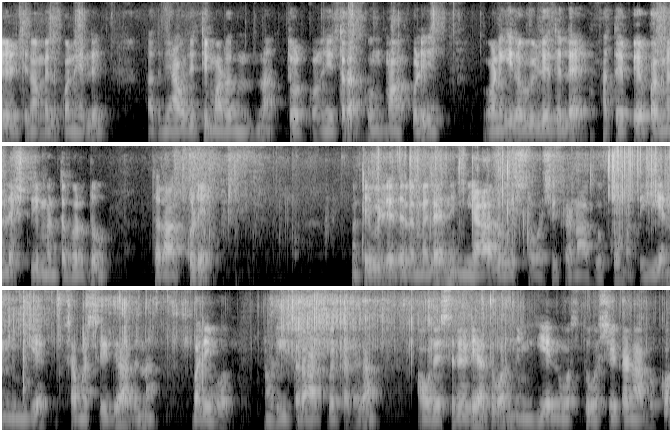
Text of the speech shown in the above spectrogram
ಹೇಳ್ತೀನಿ ಆಮೇಲೆ ಕೊನೆಯಲ್ಲಿ ಅದನ್ನು ಯಾವ ರೀತಿ ಮಾಡೋದನ್ನ ತೋಡ್ಕೊಳ್ಳಿ. ಈ ಥರ ಕುಂಕುಮ ಹಾಕ್ಕೊಳ್ಳಿ. ಒಣಗಿರೋ ವೀಳ್ಯದಲ್ಲೇ ಮತ್ತು ಪೇಪರ್ ಮೇಲೆ ಸ್ಟ್ರೀಮ್ ಅಂತ ಬರೆದು ಈ ಥರ ಹಾಕ್ಕೊಳ್ಳಿ. ಮತ್ತು ವೀಳ್ಯದೆಲೆ ಮೇಲೆ ನಿಮ್ಗೆ ಯಾರು ವಶೀಕರಣ ಆಗಬೇಕು ಮತ್ತು ಏನು ನಿಮಗೆ ಸಮಸ್ಯೆ ಇದೆಯೋ ಅದನ್ನು ಬರಿಬೋದು. ನೋಡಿ, ಈ ಥರ ಹಾಕ್ಬೇಕಾದಾಗ ಅವ್ರ ಹೆಸರು ಅಥವಾ ನಿಮ್ಗೆ ಏನು ವಸ್ತು ವಶೀಕರಣ ಆಗಬೇಕೋ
